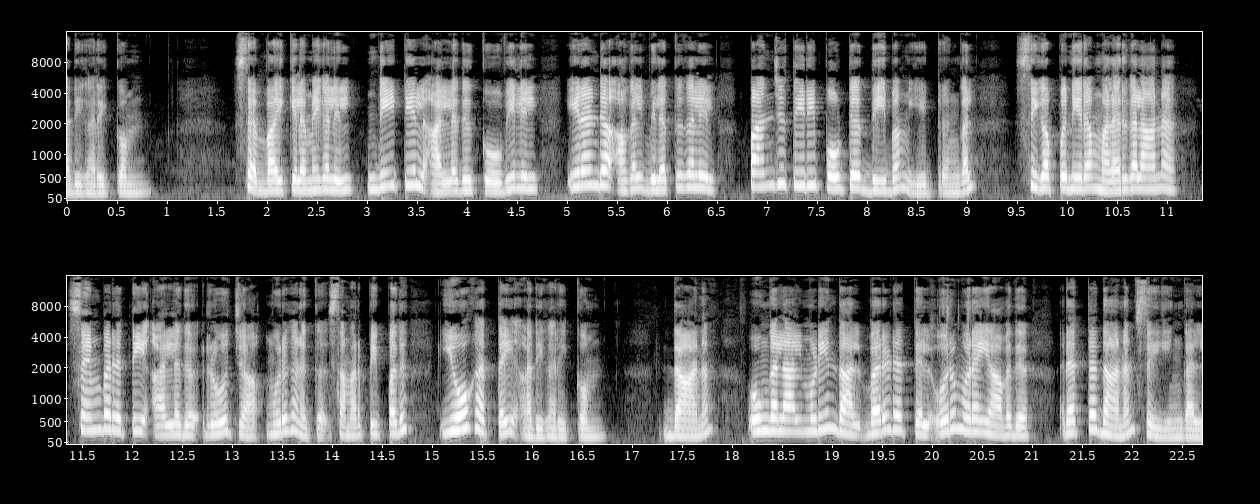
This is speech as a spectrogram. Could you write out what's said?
அதிகரிக்கும். செவ்வாய்க்கிழமைகளில் வீட்டில் அல்லது கோவிலில் இரண்டு அகல் விளக்குகளில் பஞ்சு திரி போட்டு தீபம் ஏற்றுங்கள். சிகப்பு நிற மலர்களான செம்பருத்தி அல்லது ரோஜா முருகனுக்கு சமர்ப்பிப்பது யோகத்தை அதிகரிக்கும். தானம் உங்களால் முடிந்தால் வருடத்தில் ஒரு முறையாவது இரத்த தானம் செய்யுங்கள்.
